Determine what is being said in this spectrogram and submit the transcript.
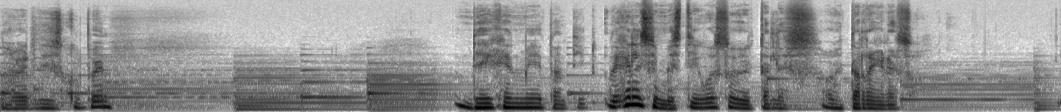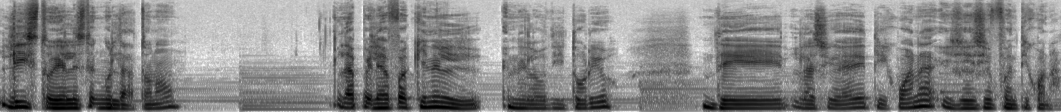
A ver, disculpen. Déjenme tantito. Déjenles investigo esto y ahorita, les, ahorita regreso. Listo, ya les tengo el dato, ¿no? La pelea fue aquí en el, en el auditorio de la ciudad de Tijuana y sí, sí fue en Tijuana.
